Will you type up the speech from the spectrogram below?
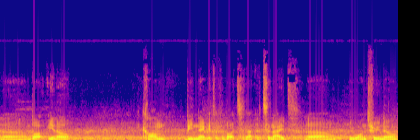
Uh, but you know, can't be negative about tonight. Um, we won 3 0.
